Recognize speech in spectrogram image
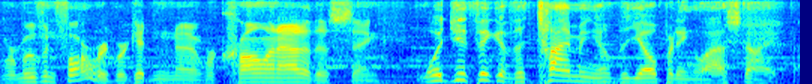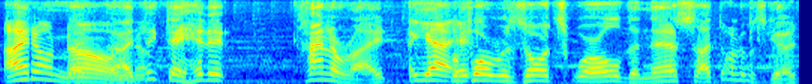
we're moving forward. We're getting, uh, we're crawling out of this thing. What do you think of the timing of the opening last night? I don't know. I, I know. think they hit it kind of right. Yeah. Before it, Resorts World and this, I thought it was good.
